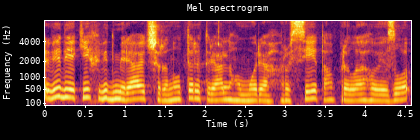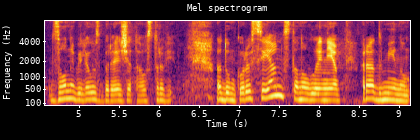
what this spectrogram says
від яких відміряють ширину територіального моря Росії та прилеглої зо- зони біля узбережжя та островів. На думку росіян, встановлені Радміном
